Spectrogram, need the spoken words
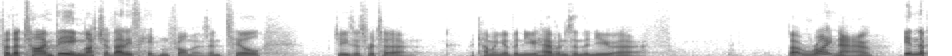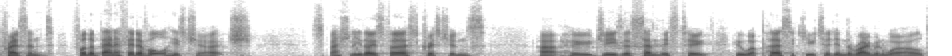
For the time being, much of that is hidden from us until Jesus' return, the coming of the new heavens and the new earth. But right now, in the present, for the benefit of all his church, especially those first Christians uh, who Jesus sent this to, who were persecuted in the Roman world.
